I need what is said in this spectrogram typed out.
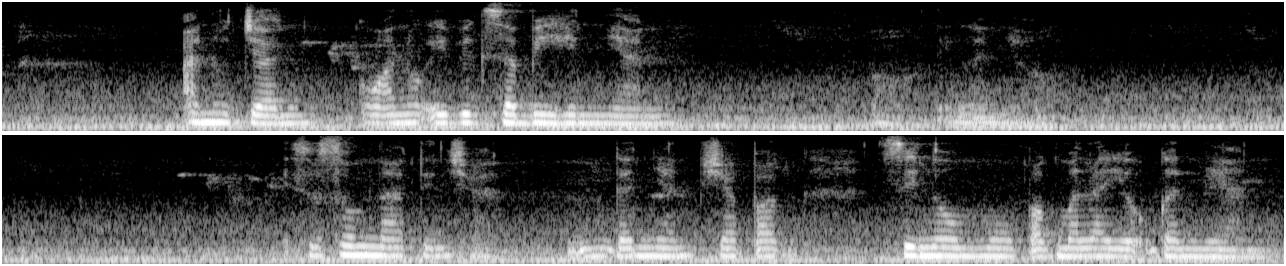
ano dyan, kung anong ibig sabihin yan. Oh, tingnan nyo. Isusum natin siya. Mm, Ganyan siya pag sinom mo, pag malayo, ganyan.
